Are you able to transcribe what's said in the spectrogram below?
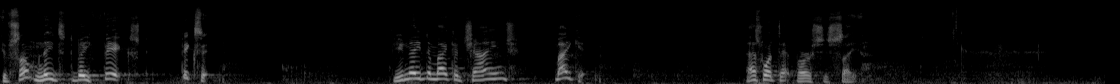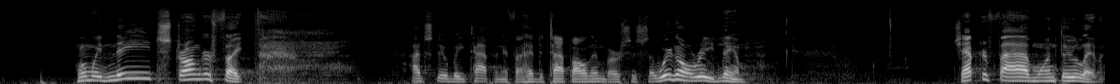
If something needs to be fixed, fix it. If you need to make a change, make it. That's what that verse is saying. When we need stronger faith, I'd still be typing if I had to type all them verses, so we're going to read them. Chapter 5, 1 through 11.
